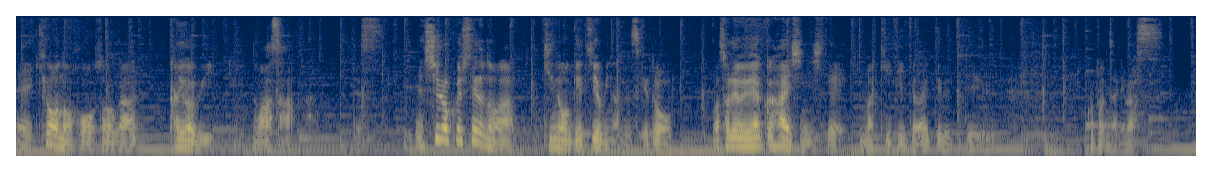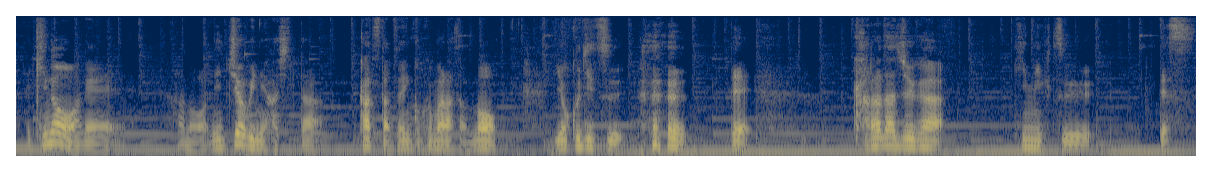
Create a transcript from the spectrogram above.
えー今日の放送が火曜日の朝です。で収録してるのは昨日月曜日なんですけど、まあ、それを予約配信して今聞いていただいてるっていうことになります。昨日はね、あの日曜日に走った勝田全国マラソンの翌日 で体中が筋肉痛です。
